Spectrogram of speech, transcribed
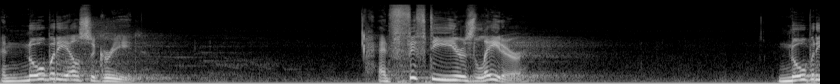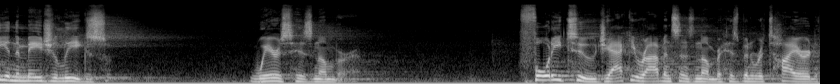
And nobody else agreed. And 50 years later, nobody in the major leagues wears his number. 42, Jackie Robinson's number, has been retired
